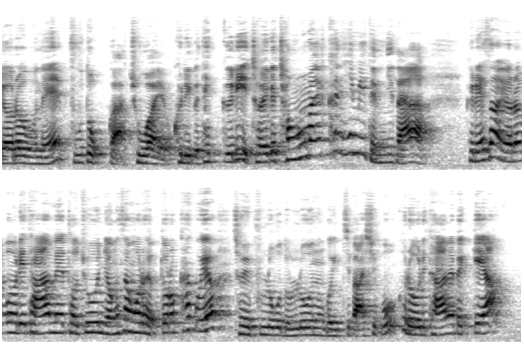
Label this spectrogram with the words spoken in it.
여러분의 구독과 좋아요 그리고 댓글이 저에게 정말 큰 힘이 됩니다. 그래서 여러분 우리 다음에 더 좋은 영상으로 뵙도록 하고요. 저희 블로그 놀러 오는 거 잊지 마시고 그리고 우리 다음에 뵐게요.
